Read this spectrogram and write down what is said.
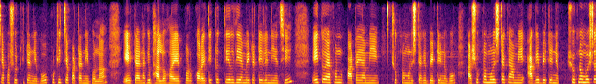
চাপা সুটকিটা নেব। পুঠির চাপাটা নেব না। এটা নাকি ভালো হয়। এরপর কড়াইতে একটু তেল দিয়ে আমি এটা টেলে নিয়েছি। এই তো এখন পাটায় আমি শুকনো মরিচটাকে বেটে নেব। আর শুকনো মরিচটাকে আমি আগে বেটে নেব। শুকনো মরিচটা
